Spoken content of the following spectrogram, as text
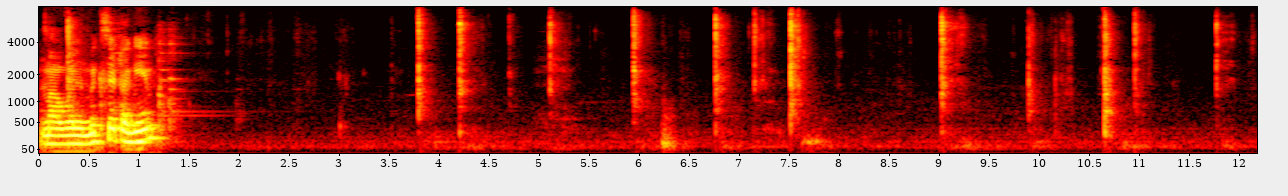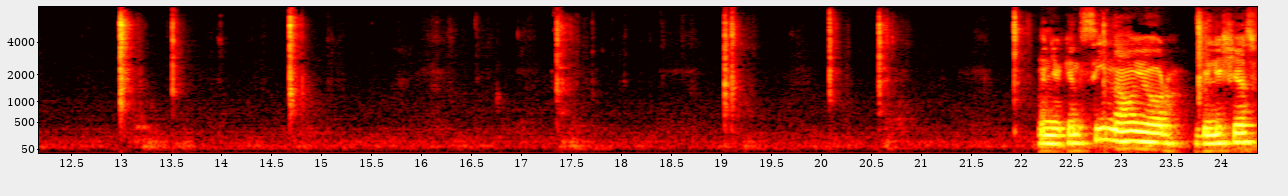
Now will mix it again and you can see now your delicious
